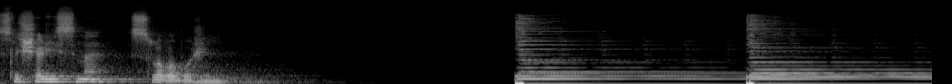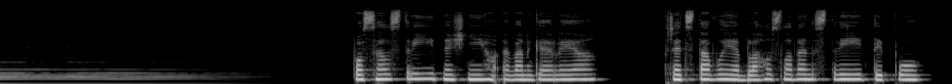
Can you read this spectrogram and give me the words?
Slyšeli jsme slovo Boží. Poselství dnešního evangelia představuje blahoslavenství typu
